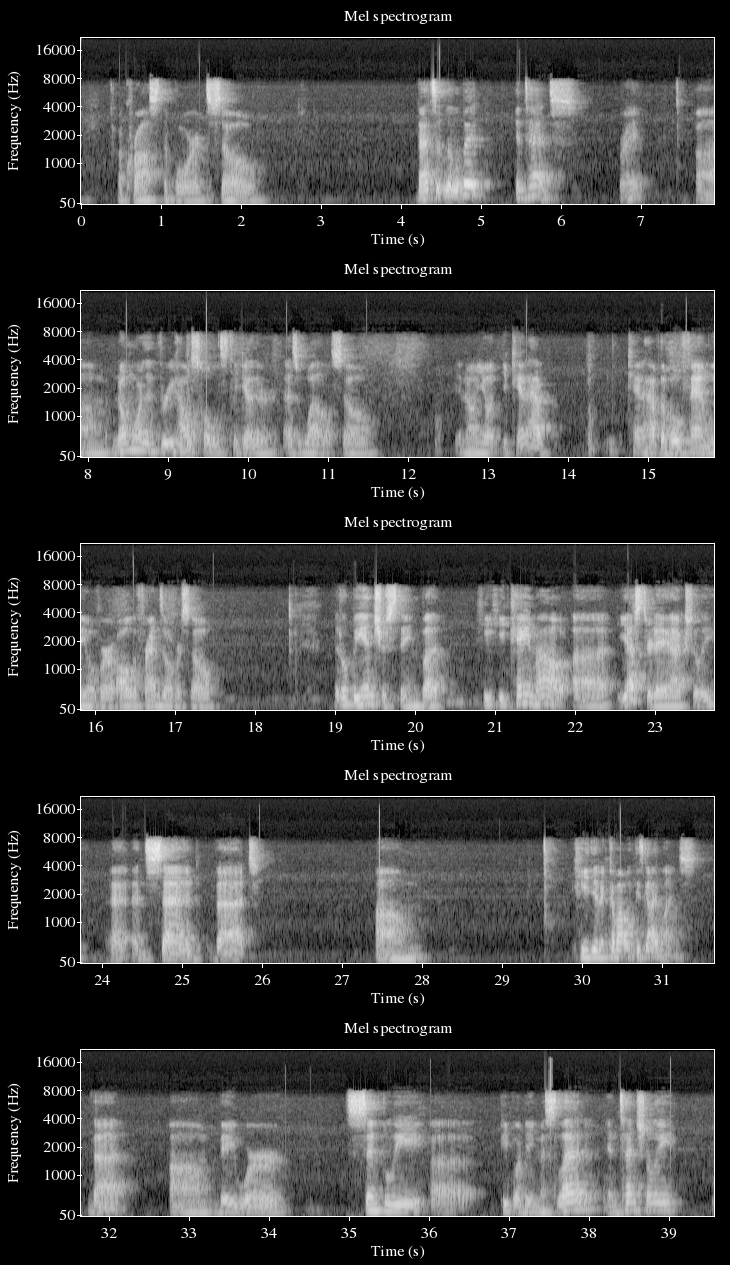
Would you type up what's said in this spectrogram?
across the board. So that's a little bit intense, right? Um, no more than three households together as well. So, you know, you you can't have can't have the whole family over, all the friends over. So it'll be interesting. But he, he came out uh, yesterday actually and, and said that um, he didn't come out with these guidelines, that um, they were simply uh, people are being misled intentionally,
